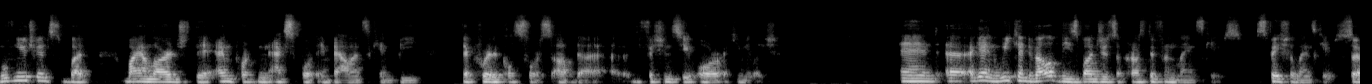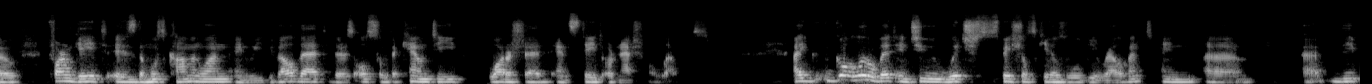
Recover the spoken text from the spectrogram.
move nutrients, but by and large, the import and export imbalance can be the critical source of the deficiency or accumulation. And uh, again, we can develop these budgets across different landscapes, spatial landscapes. So farm gate is the most common one, and we develop that. There's also the county, watershed, and state or national levels. I go a little bit into which spatial scales will be relevant. And um, uh, the,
